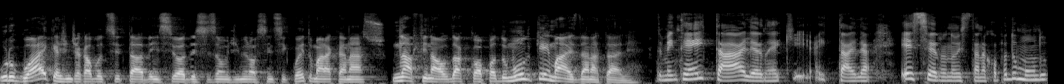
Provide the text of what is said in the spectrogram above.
Uruguai, que a gente acabou de citar, venceu a decisão de 1950, o Maracanaço, na final da Copa do Mundo. Quem mais, da Natália? Também tem a Itália, né? Que a Itália esse ano não está na Copa do Mundo,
